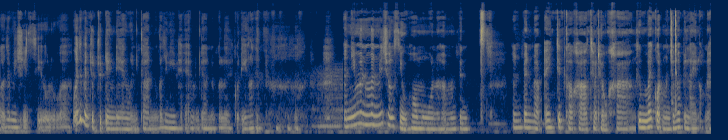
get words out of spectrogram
ก็จะมีฉีดสิวหรือว่าก็จะเป็นจุดๆแดงๆเหมือนกัน ก็จะมีแผลเหมือนกันก็เลยกดเองแล้วกัน อันนี้มันมันไม่เชิงสิวฮอร์โมนนะคะ มันเป็น มันเป็นแบบไอ้จุดขาวๆแถวๆข้าง คือไม่กดมันก็ไม่เป็นไรหรอกนะ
